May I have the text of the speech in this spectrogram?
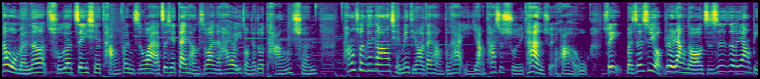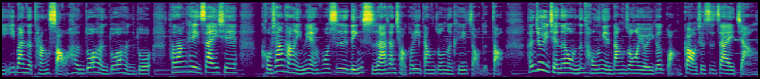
那我们呢，除了这一些糖分之外啊，这些代糖之外呢，还有一种叫做糖醇。糖醇跟刚刚前面提到的代糖不太一样，它是属于碳水化合物，所以本身是有热量的哦，只是热量比一般的糖少很多很多很多。常常可以在一些口香糖里面，或是零食啊，像巧克力当中呢，可以找得到。很久以前呢，我们的童年当中啊有一个广告，就是在讲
